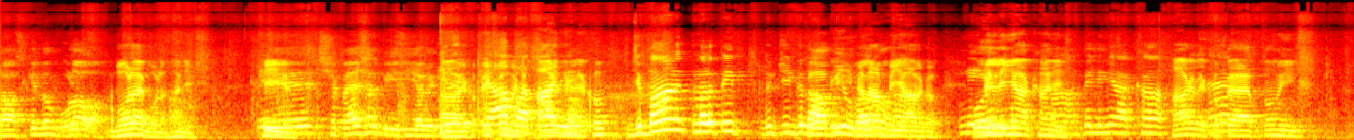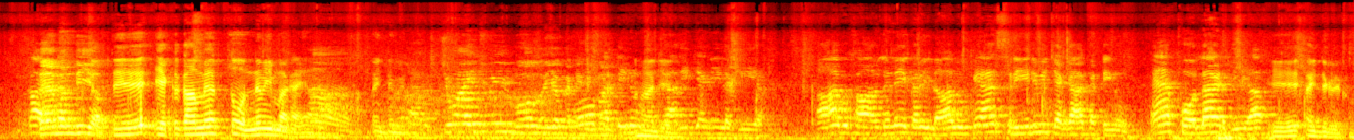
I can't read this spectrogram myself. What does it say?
10 ਕਿਲੋ ਬੋਲਾ ਵਾ ਬੋਲਾ ਹੈ ਬੋਲਾ ਹਾਂਜੀ ਠੀਕ ਹੈ। ਇਹ ਸਪੈਸ਼ਲ ਪੀਸ ਹੀ ਆ ਵੇਖੋ। ਹਾਂ ਵੇਖੋ ਕਿਆ ਇੱਕ ਮਿੰਟ ਬਾਤਾਂ ਆ ਇੱਧਰ ਇਹਦੀਆਂ। ਵੇਖੋ ਜ਼ਬਾਨ ਮਤਲਬ ਵੀ ਦੂਜੀ ਗੁਲਾਬੀ ਗੁਲਾਬੀ, ਹੋ ਗੁਲਾਬੀ ਆ ਵੇਖੋ। ਨਹੀਂ। ਬਿੱਲੀਆਂ ਅੱਖਾਂ ਜੀ। ਹਾਂ, ਬਿੱਲੀਆਂ ਅੱਖਾਂ। ਹਾਰ ਵੇਖੋ ਹੈਂ। ਪੈਰ ਤੋਂ ਵੀ। ਪੈਬੰਦੀ ਆ। ਤੇ ਇੱਕ ਕੰਮ ਹੈ ਧੁੰਨ ਵੀ ਮਰਾਇਆ ਹਾਂ। ਇੱਧਰ ਵੇਖੋ ਚੁਆਈ ਚੁਈ ਬਹੁਤ ਵਧੀਆ ਕੱਟੀ ਉਹ ਦੀ ਕੱਟੀ ਬਣੀ। ਨੂੰ ਹਾਂਜੀ। ਜਿਆਦੀ ਚੰਗੀ ਲੱਗੀ ਆ। ਆਹ ਬੁਖਾਰ ਦੇ ਨੇ ਕਰੀ ਲਾ ਲੂ ਕੇ ਐਂ ਸਰੀਰ ਵੀ ਚੰਗਾ ਕੱਟੀ ਨੂੰ। ਐ ਫੋਲਾ ਹਟਦੀ ਆ। ਇਹ ਇੱਧਰ ਵੇਖੋ।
